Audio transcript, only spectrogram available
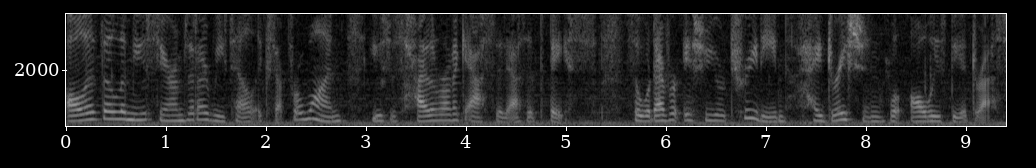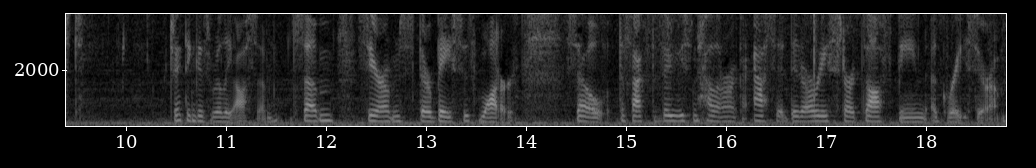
All of the Lemieux serums that I retail, except for one, uses hyaluronic acid as its base. So whatever issue you're treating, hydration will always be addressed, which I think is really awesome. Some serums, their base is water. So the fact that they're using hyaluronic acid, it already starts off being a great serum.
